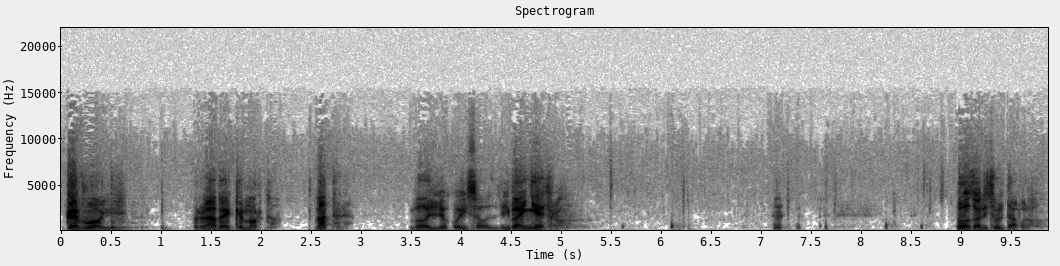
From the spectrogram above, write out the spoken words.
Che vuoi? Rabeck è morto. Vattene. Voglio quei soldi. Vai indietro. Posali sul tavolo.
